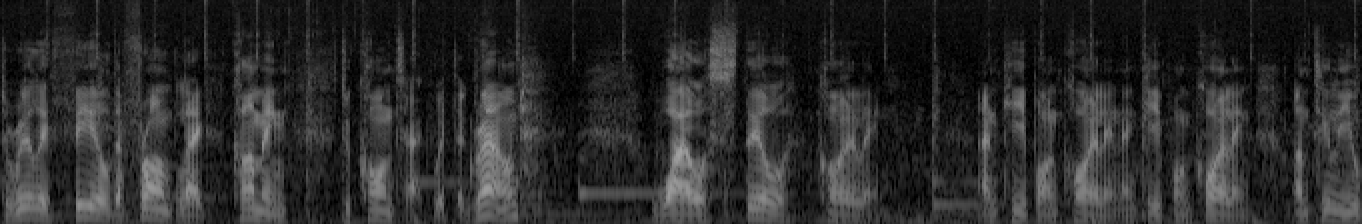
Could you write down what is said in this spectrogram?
To really feel the front leg coming to contact with the ground while still coiling and keep on coiling and keep on coiling until you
